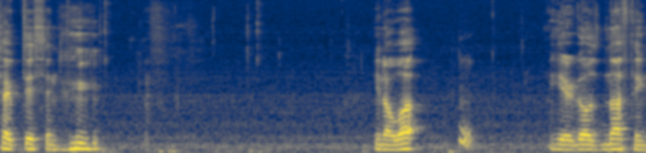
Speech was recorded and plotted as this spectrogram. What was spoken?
type this in. you know what? Here goes nothing.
